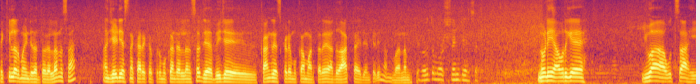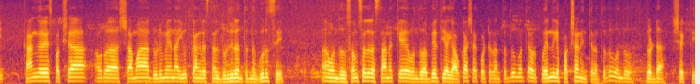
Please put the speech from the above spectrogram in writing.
ಸೆಕ್ಯುಲರ್ ಮೈಂಡ್ ಇರೋಂಥವ್ರೆಲ್ಲನೂ ಸಹ ಜೆ ಡಿ ಎಸ್ನ ಕಾರ್ಯಕರ್ತರು ಮುಖಂಡರೆಲ್ಲನೂ ಸಹ ಜೆ ಬಿ ಜೆ ಕಾಂಗ್ರೆಸ್ ಕಡೆ ಮುಖ ಮಾಡ್ತಾರೆ. ಅದು ಆಗ್ತಾಯಿದೆ ಅಂತೇಳಿ ನಮ್ಮ ನಂಬಿಕೆ ಗೌತಮ್ ಅವ್ರ ಸ್ಟ್ರೆಂತ್ ಏನು ಸರ್ ನೋಡಿ, ಅವರಿಗೆ ಯುವ ಉತ್ಸಾಹಿ, ಕಾಂಗ್ರೆಸ್ ಪಕ್ಷ ಅವರ ಶ್ರಮ, ದುಡಿಮೆನ ಯೂತ್ ಕಾಂಗ್ರೆಸ್ನಲ್ಲಿ ದುಡಿದಿರೋಂಥದ್ದನ್ನ ಗುರುತಿಸಿ ಒಂದು ಸಂಸದರ ಸ್ಥಾನಕ್ಕೆ ಒಂದು ಅಭ್ಯರ್ಥಿಯಾಗಿ ಅವಕಾಶ ಕೊಟ್ಟಿರೋಂಥದ್ದು ಮತ್ತು ಅವ್ರ ಬೆನ್ನಿಗೆ ಪಕ್ಷ ನಿಂತಿರೋಂಥದ್ದು ಒಂದು ದೊಡ್ಡ ಶಕ್ತಿ.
